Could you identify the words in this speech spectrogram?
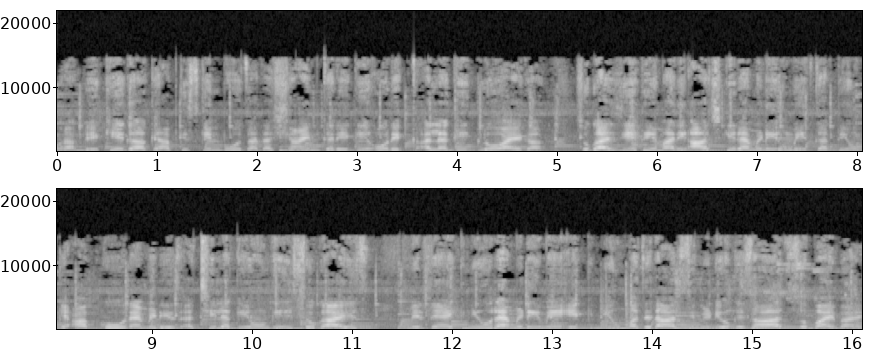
और आप देखिएगा कि आपकी स्किन बहुत ज़्यादा शाइन करेगी और एक अलग ही ग्लो आएगा। सो so गाइज़ ये थी हमारी आज की रेमेडी उम्मीद करती हूँ कि आपको रेमेडीज़ अच्छी लगी होंगी। सो so गाइज़ मिलते हैं एक न्यू रेमेडी में, एक न्यू मज़ेदार सी वीडियो के साथ। सो बाय बाय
